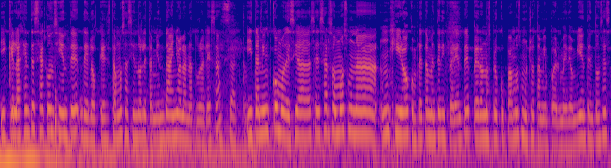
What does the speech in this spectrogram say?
y que la gente sea consciente de lo que estamos haciéndole también daño a la naturaleza. Exacto. Y también, como decía César, somos una, un giro completamente diferente, pero nos preocupamos mucho también por el medio ambiente. Entonces,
